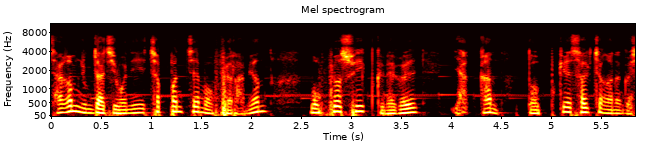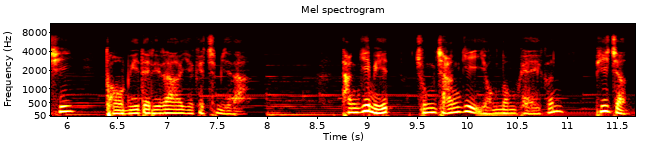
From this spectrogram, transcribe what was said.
자금 융자 지원이 첫 번째 목표라면 목표 수입 금액을 약간 높게 설정하는 것이 도움이 되리라 여겨집니다. 단기 및 중장기 영농 계획은 비전,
